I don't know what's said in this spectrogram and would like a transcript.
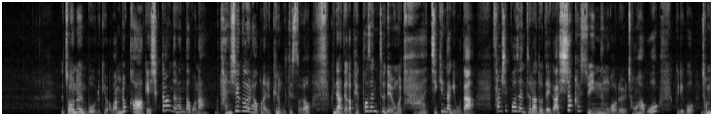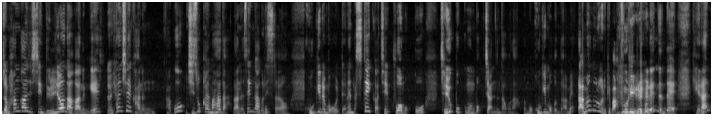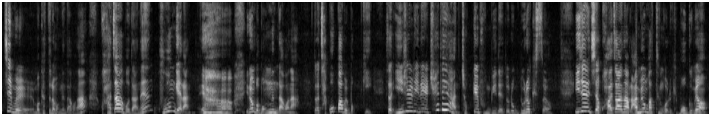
저는 뭐 이렇게 완벽하게 식단을 한다거나 뭐 단식을 하거나 이렇게는 못했어요. 그냥 내가 100% 내용을 다 지킨다기보다 30%라도 내가 시작할 수 있는 거를 정하고 그리고 점점 한 가지씩 늘려나가는 게 현실 가능 하고 지속할 만하다라는 생각을 했어요. 고기를 먹을 때는 스테이크 같이 구워 먹고 제육볶음은 먹지 않는다거나 뭐 고기 먹은 다음에 라면으로 이렇게 마무리를 했는데 계란찜을 뭐 곁들여 먹는다거나 과자보다는 구운 계란 이런 거 먹는다거나 또 잡곡밥을 먹기. 그래서 인슐린을 최대한 적게 분비되도록 노력했어요. 이제는 진짜 과자나 라면 같은 걸 이렇게 먹으면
